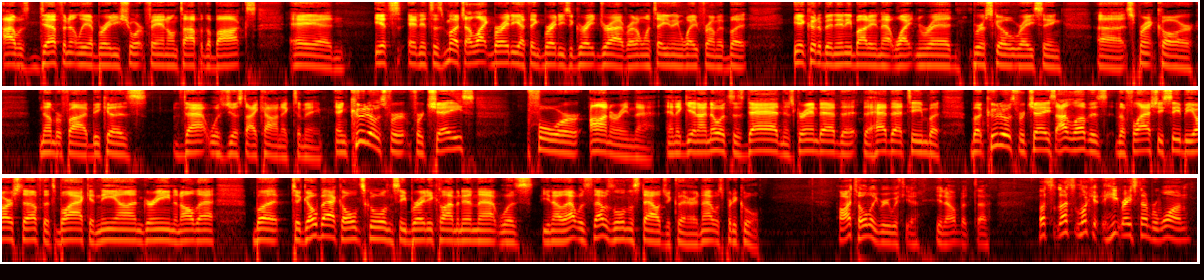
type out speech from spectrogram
I was definitely a Brady Short fan on top of the box, and it's and it's as much I like Brady. I think Brady's a great driver. I don't want to take anything away from it, but it could have been anybody in that white and red Briscoe Racing uh, sprint car number five because that was just iconic to me. And kudos for for Chase for honoring that. And again, I know it's his dad and his granddad that, that had that team, but but kudos for Chase. I love his the flashy CBR stuff that's black and neon green and all that. But to go back old school and see Brady climbing in that was, you know, that was that was a little nostalgic there, and that was pretty cool. Oh, I totally agree with you. You know, but uh, let's let's look at heat race number one.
